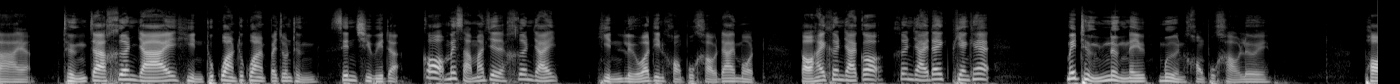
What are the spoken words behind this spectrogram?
ลายๆอะ ถึงจะเคลื่อนย้ายหินทุกวันทุกวันไปจนถึงสิ้นชีวิตอะก็ไม่สามารถที่จะเคลื่อนย้ายหินหรือว่าดินของภูเขาได้หมด ต่อให้เคลื่อนย้ายก็เคลื่อนย้ายได้เพียงแค่ไม่ถึงหนึ่งในหมื่นของภูเขาเลย พอ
